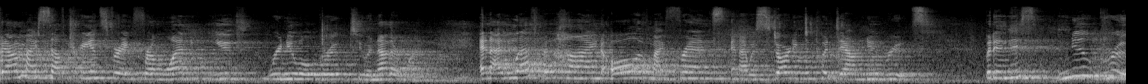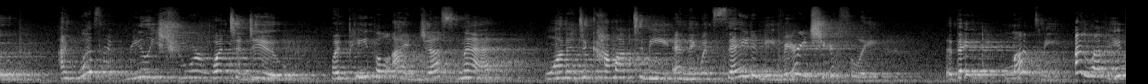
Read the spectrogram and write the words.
found myself transferring from one youth renewal group to another one. And I left behind all of my friends and I was starting to put down new roots. But in this new group, I wasn't really sure what to do when people I just met wanted to come up to me and they would say to me very cheerfully that they loved me. I love you.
